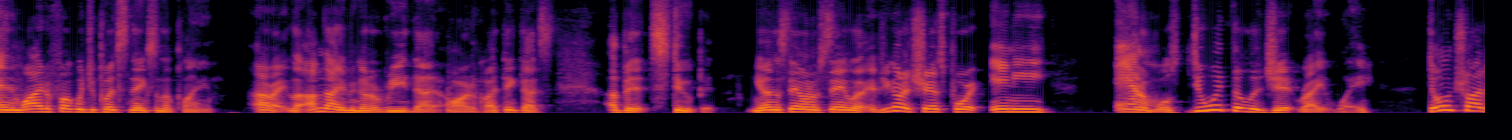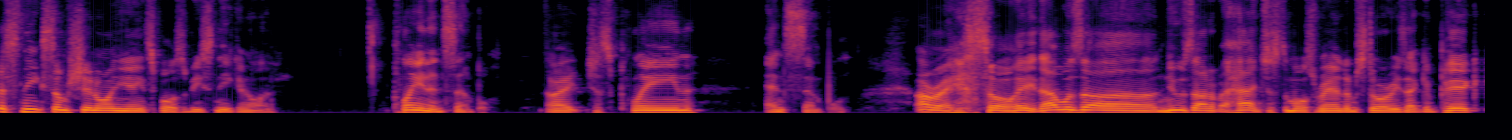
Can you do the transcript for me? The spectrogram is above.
And why the fuck would you put snakes on the plane? All right, look, I'm not even going to read that article. I think that's a bit stupid. You understand what I'm saying? Look, if you're going to transport any animals, do it the legit right way. Don't try to sneak some shit on you ain't supposed to be sneaking on. Plain and simple. All right, just plain and simple. All right. So, hey, that was uh news out of a hat, just the most random stories I can pick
